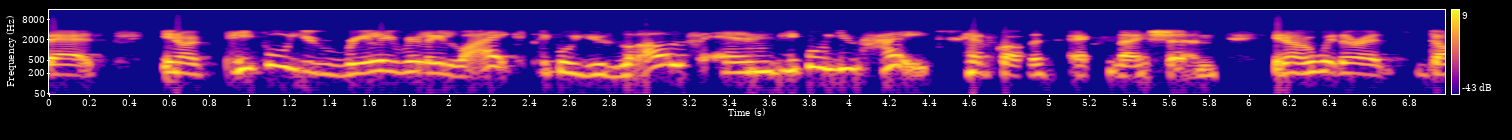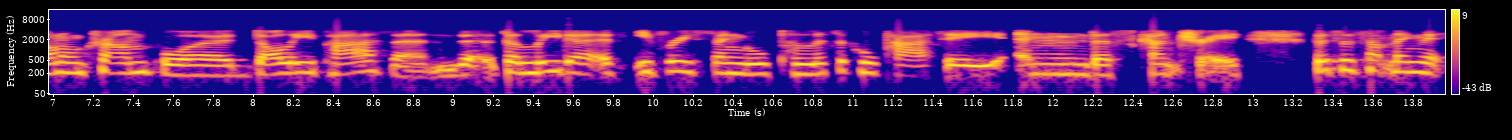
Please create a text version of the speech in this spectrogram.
that, you know, people you really, really like, people you love, and people you hate have got this vaccination. You know, whether it's Donald Trump or Dolly Parton the, the leader of every single political party in this country. This is something that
